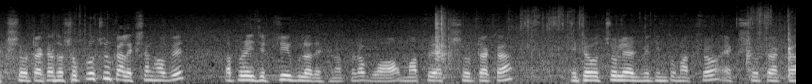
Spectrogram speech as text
একশো টাকা। দর্শক, প্রচুর কালেকশান হবে। তারপরে এই যে ট্রেগুলো দেখেন, আপনারা মাত্র একশো টাকা। এটাও চলে আসবে কিন্তু মাত্র একশো টাকা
